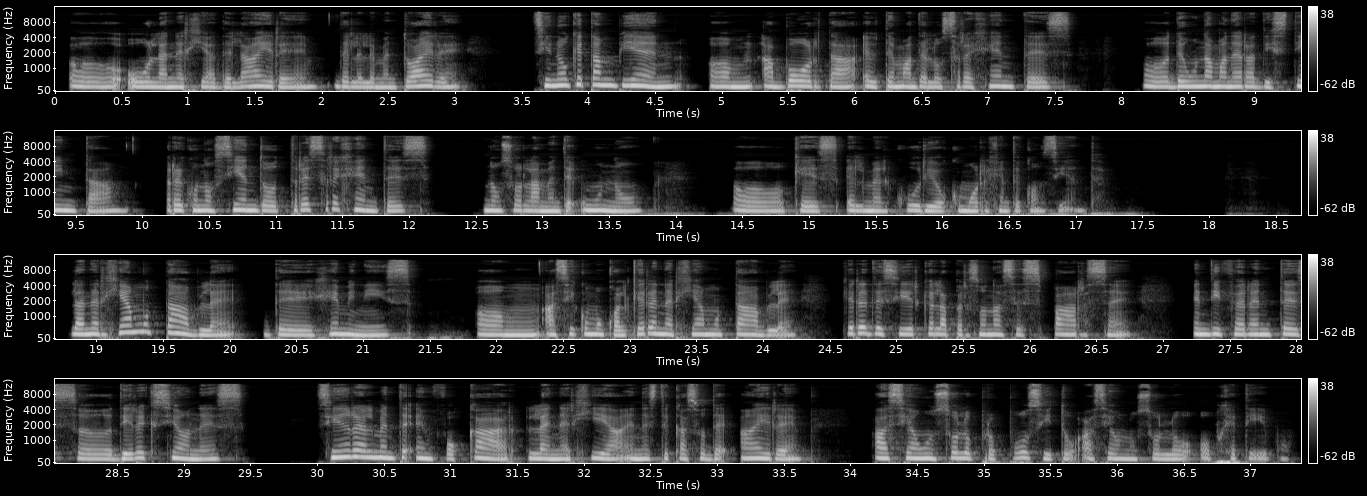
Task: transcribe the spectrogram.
uh, o la energía del aire, del elemento aire, sino que también um, aborda el tema de los regentes de una manera distinta, reconociendo tres regentes no solamente uno, que es el Mercurio como regente consciente. La energía mutable de Géminis, um, así como cualquier energía mutable, quiere decir que la persona se esparce en diferentes uh, direcciones sin realmente enfocar la energía, en este caso de aire, hacia un solo propósito, hacia un solo objetivo.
